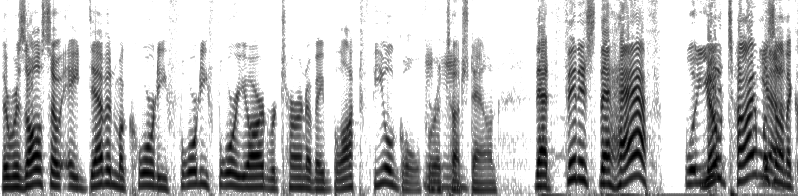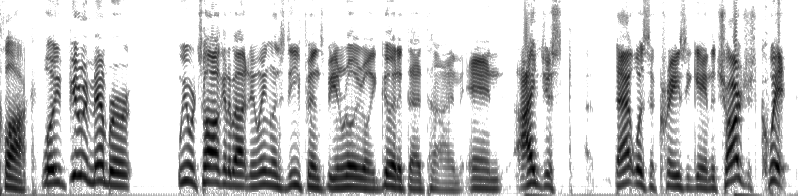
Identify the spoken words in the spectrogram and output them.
There was also a Devin McCourty 44 yard return of a blocked field goal for a touchdown that finished the half. Mm-hmm. Well, you- no time was yeah. on the clock. Well, if you remember, we were talking about New England's defense being really, really good at that time, and I just that was a crazy game. The Chargers quit.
